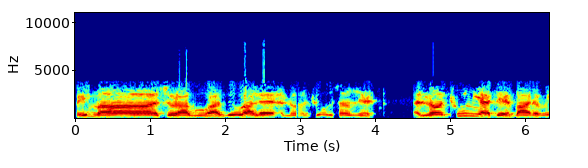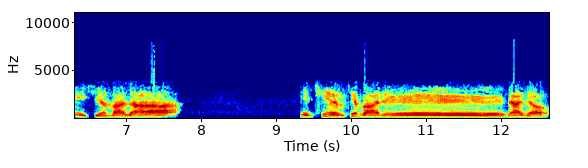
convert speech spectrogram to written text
ဘိမာဆိုတာကသူကလည်းအလွန်ထူးဆန်းတဲ့အလွန်ထူးမြတ်တဲ့ပါရမီရှင်မလား ဖြစ်ခြင်းဖြစ်ပါတယ်ဒါကြောင့်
